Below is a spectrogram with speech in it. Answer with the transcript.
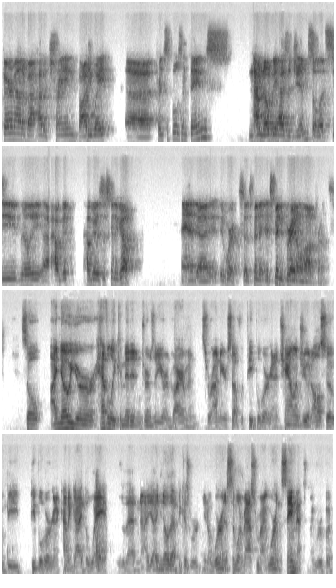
fair amount about how to train body weight uh, principles and things. Now nobody has a gym, so let's see really uh, how good how good is this going to go. And uh, it, it worked. So it's been it's been great on a lot of fronts. So I know you're heavily committed in terms of your environment, surrounding yourself with people who are going to challenge you and also be people who are going to kind of guide the way of that. And I, I, know that because we're, you know, we're in a similar mastermind, we're in the same mastermind group, but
